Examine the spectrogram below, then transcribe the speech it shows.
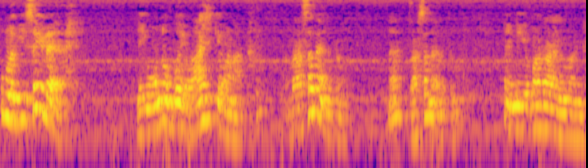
உங்களுக்கு இசையில் நீங்கள் ஒன்றும் போய் வாசிக்க வேணாம். ரசனை இருக்கணும். ரசனை இருக்கணும். நீங்கள் பாடுறாங்க பாருங்க.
